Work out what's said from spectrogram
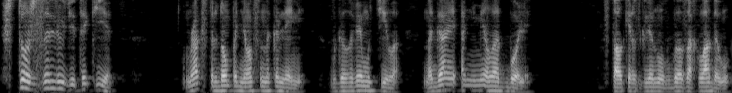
Что ж за люди такие?» Мрак с трудом поднялся на колени. В голове мутило. Нога онемела от боли. Сталкер взглянул в глаза Хладову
